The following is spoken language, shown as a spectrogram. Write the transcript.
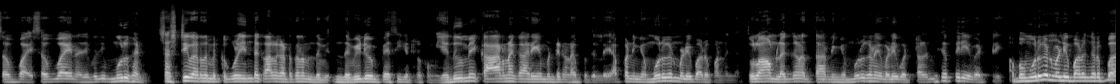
செவ்வாய். செவ்வாயின் அதிபதி முருகன். சஷ்டி விரதம் இருக்கக்கூடிய இந்த காலகட்டத்தில் இந்த இந்த வீடியோ பேசிக்கிட்டு இருக்கும். எதுவுமே காரண காரியம் என்று நடப்பதில்லை. அப்ப நீங்க முருகன் வழிபாடு பண்ணுங்க. துலாம் லக்னத்தார் நீங்க முருகனை வழிபட்டால் மிகப்பெரிய வெற்றி. அப்போ முருகன் வழிபாடுங்கிறப்ப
